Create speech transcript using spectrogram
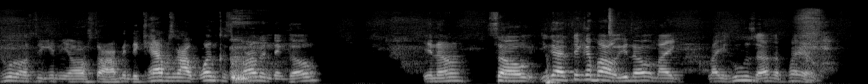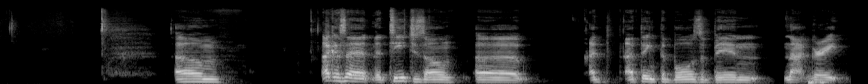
who else did get the All Star? I mean, the Cavs got one because Marlon didn't go. You know, so you got to think about you know like like who's the other player. Um, like I said, the teach is on. Uh, I I think the Bulls have been not great.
